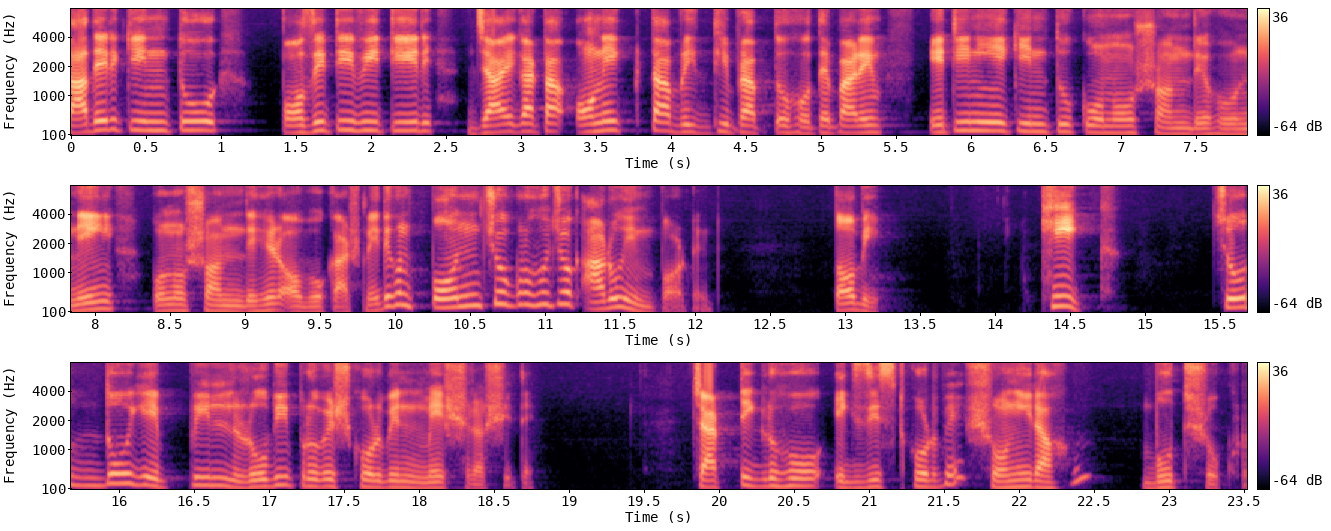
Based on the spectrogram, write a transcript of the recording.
তাদের কিন্তু পজিটিভিটির জায়গাটা অনেকটা বৃদ্ধিপ্রাপ্ত হতে পারে। এটি নিয়ে কিন্তু কোনো সন্দেহ নেই, কোনো সন্দেহের অবকাশ নেই। দেখুন পঞ্চগ্রহযোগ আরও ইম্পর্টেন্ট তবে ঠিক চোদ্দোই এপ্রিল রবি প্রবেশ করবেন মেষ রাশিতে। চারটি গ্রহ এক্সিস্ট করবে, শনি, রাহু, বুধ, শুক্র।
